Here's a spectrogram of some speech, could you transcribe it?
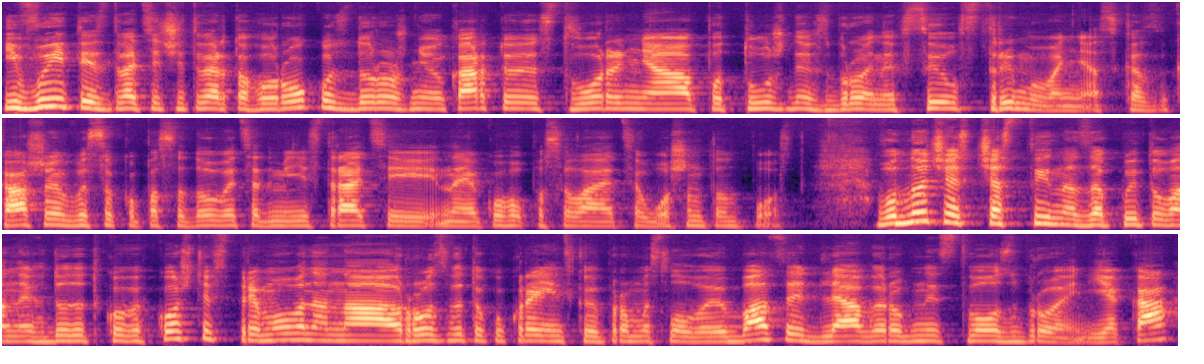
і вийти з 24-го року з дорожньою картою створення потужних збройних сил стримування, каже високопосадовець адміністрації, на якого посилається Washington Post. Водночас частина запитуваних додаткових коштів спрямована на розвиток української промислової бази для виробництва озброєнь, яка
